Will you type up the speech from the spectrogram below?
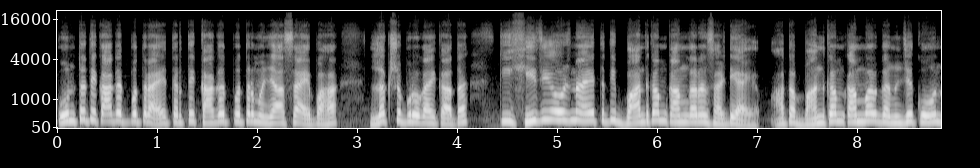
कोणतं ते कागदपत्र आहे? तर ते कागदपत्र म्हणजे असं आहे पहा लक्षपूर्वक ऐका आता की ही जी योजना आहे तर ती बांधकाम कामगारांसाठी आहे. आता बांधकाम कामगार म्हणजे कोण?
